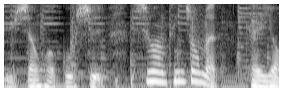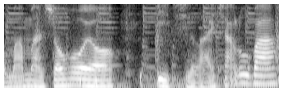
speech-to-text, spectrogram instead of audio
与生活故事，希望听众们可以有满满收获哟！一起来加入吧。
